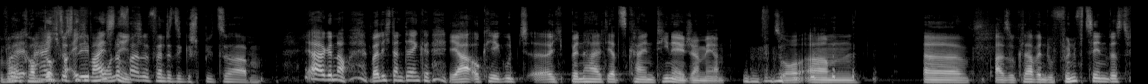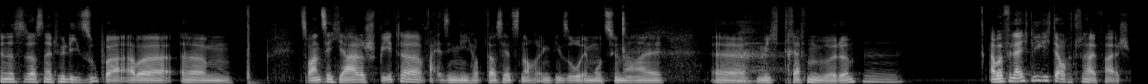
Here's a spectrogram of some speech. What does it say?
Weil, kommt ah, doch ich, das ich Leben weiß ohne nicht. Final Fantasy gespielt zu haben. Ja, genau. Weil ich dann denke, ja, okay, gut, äh, ich bin halt jetzt kein Teenager mehr. So, ähm, äh, also klar, wenn du 15 bist, findest du das natürlich super, aber ähm, 20 Jahre später weiß ich nicht, ob das jetzt noch irgendwie so emotional äh, mich treffen würde. Aber vielleicht liege ich da auch total falsch.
